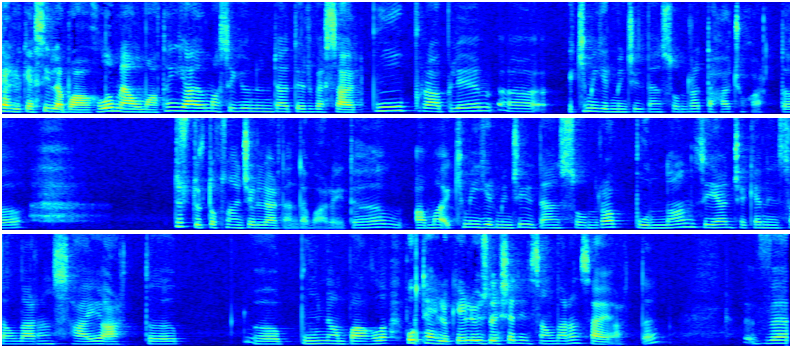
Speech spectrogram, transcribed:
təhlükəsi ilə bağlı məlumatın yayılması yönündədir və s. Bu problem 2020-ci ildən sonra daha çox artdı. Düzdür, 90-cı illərdən də var idi, amma 2020-ci ildən sonra bundan ziyan çəkən insanların sayı artdı, bu ilə bağlı bu təhlükə ilə üzləşən insanların sayı artdı. Və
